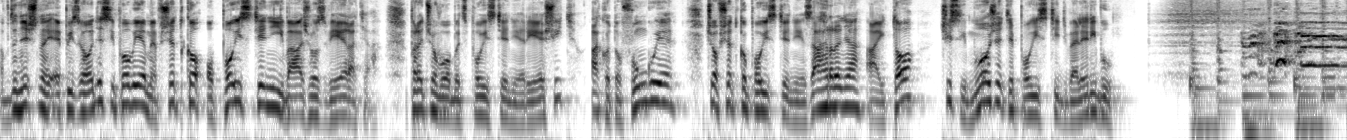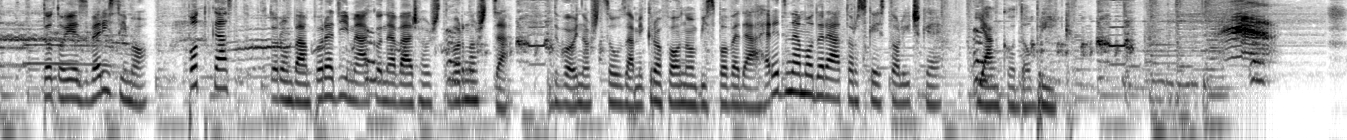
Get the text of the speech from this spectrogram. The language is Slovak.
V dnešnej epizóde si povieme všetko o poistení vášho zvieraťa. Prečo vôbec poistenie riešiť, ako to funguje, čo všetko poistenie zahrňa, aj to, či si môžete poistiť veľrybu. Toto je Zverisimo, podcast, v ktorom vám poradíme ako na vášho štvornožca. Dvojnožcov za mikrofónom vyspovedá herec na moderátorskej stoličke Janko Dobrík.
